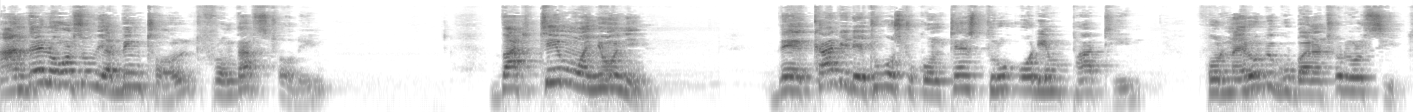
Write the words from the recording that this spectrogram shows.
And then also we are being told from that story that Tim Wanyonyi, the candidate who was to contest through ODM party for Nairobi gubernatorial seat,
